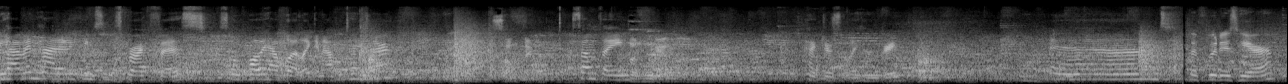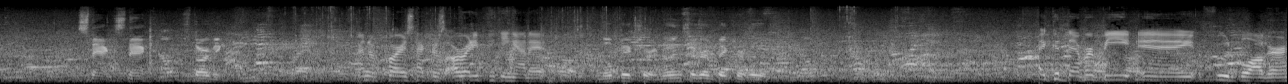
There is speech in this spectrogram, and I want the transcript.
We haven't had anything since breakfast, so we'll probably have what, like an appetizer? Something. Something. Hector's really hungry. And the food is here. Snack, snack. Starving. And of course, Hector's already picking at it. No picture. No Instagram picture for this. I could never be a food blogger.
